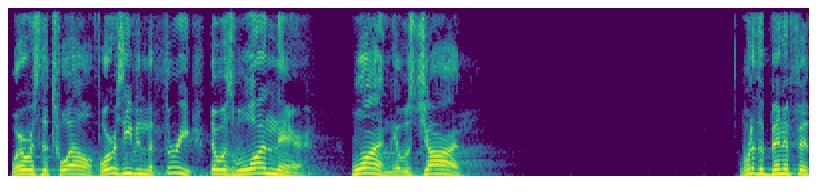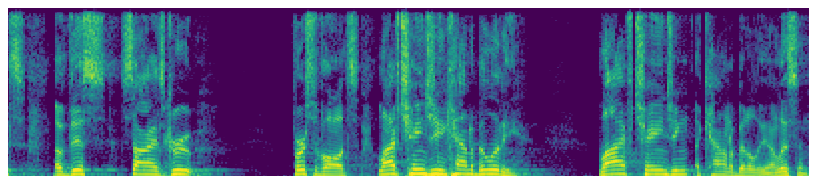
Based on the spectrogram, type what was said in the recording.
Where was the 12? Where was even the three? There was one there. One. It was John. What are the benefits of this size group? First of all, it's life changing accountability. Life changing accountability. Now, listen,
